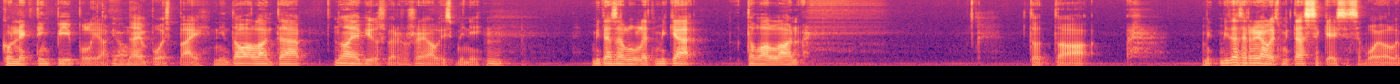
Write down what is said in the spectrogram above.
Connecting people ja Joo. näin poispäin. Niin tavallaan tämä naivius versus realismi, niin mm. mitä sä luulet, mikä tavallaan tota, mitä se realismi tässä keississä voi olla,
